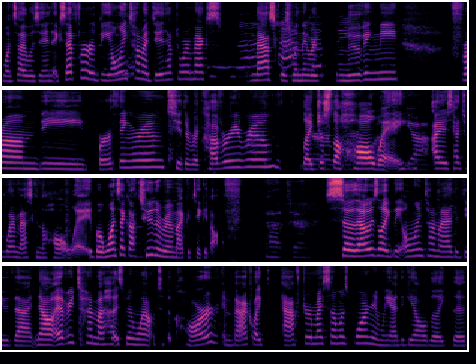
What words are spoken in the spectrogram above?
once i was in except for the only time i did have to wear a mask mask was when they were moving me from the birthing room to the recovery room like just the hallway yeah. i just had to wear a mask in the hallway but once i got to the room i could take it off Gotcha. So that was like the only time I had to do that. Now, every time my husband went out to the car and back, like after my son was born, and we had to get all the like the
